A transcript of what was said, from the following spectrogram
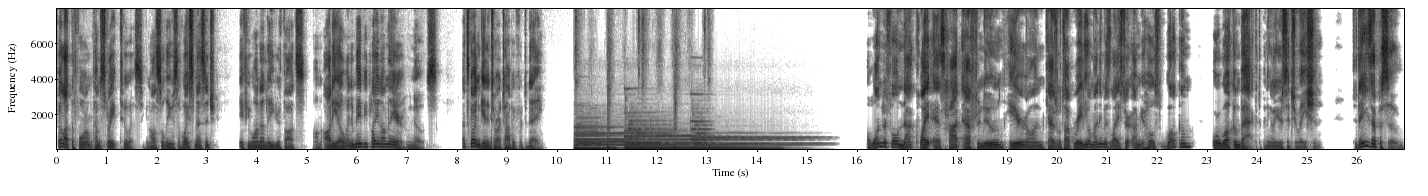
fill out the form, come straight to us. You can also leave us a voice message if you want to leave your thoughts on audio, and it may be played on the air. Who knows? Let's go ahead and get into our topic for today. A wonderful, not quite as hot afternoon here on Casual Talk Radio. My name is Leister. I'm your host. Welcome or welcome back, depending on your situation. Today's episode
